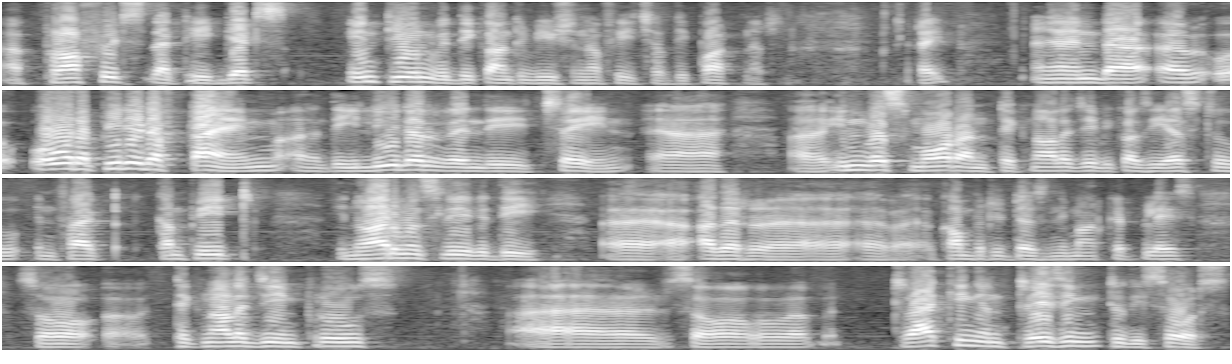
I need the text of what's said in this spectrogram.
uh, profits that he gets in tune with the contribution of each of the partners right and uh, uh, over a period of time uh, the leader in the chain invests more on technology because he has to in fact compete enormously with the uh, other uh, competitors in the marketplace. So, uh, technology improves, so tracking and tracing to the source.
